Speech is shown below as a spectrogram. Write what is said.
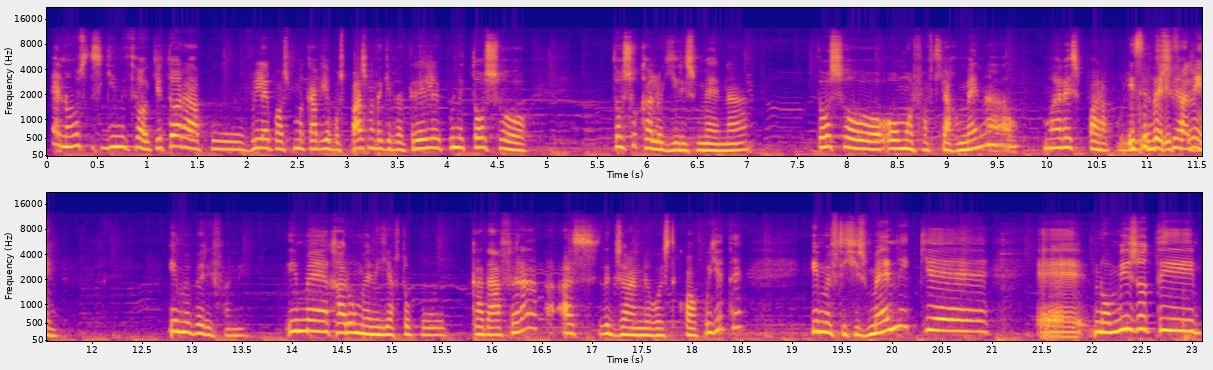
Ε, νομίζω θα συγκινηθώ. Και τώρα που βλέπω ας πούμε, κάποια αποσπάσματα και από τα τρέιλερ που είναι τόσο, τόσο καλογυρισμένα, τόσο όμορφα φτιαγμένα, μου αρέσει πάρα πολύ. Είσαι Ενθουσιάζει. περήφανη; Είμαι περήφανη. Είμαι χαρούμενη για αυτό που κατάφερα. Ας δεν ξέρω αν είναι εγωιστικό ακούγεται. Είμαι ευτυχισμένη και ε, νομίζω ότι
